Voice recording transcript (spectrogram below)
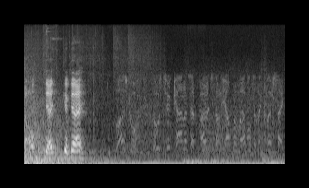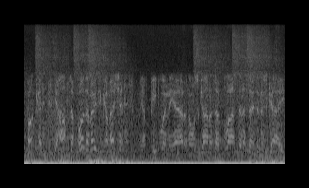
oh, did I, did I? Glasgow, those two cannons are on the upper levels of the cliffside bunker. You have to put them out of commission. We have people in the air and those cannons are blasting us out of the sky.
